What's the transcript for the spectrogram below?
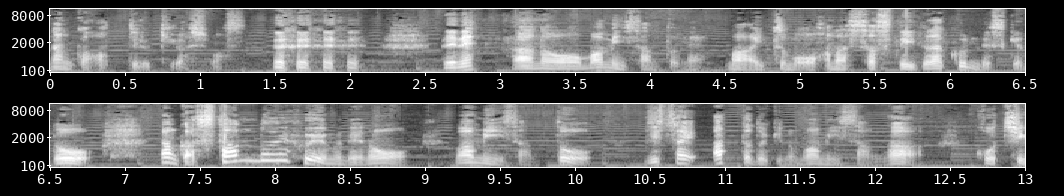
なんか合ってる気がします。でね、あの、マミーさんとね、まあいつもお話しさせていただくんですけど、なんかスタンド FM でのマミーさんと、実際会った時のマミーさんが、こう違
